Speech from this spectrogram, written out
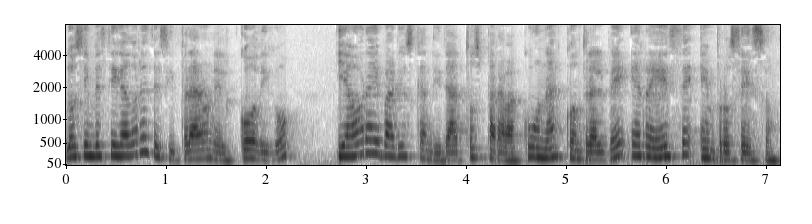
los investigadores descifraron el código y ahora hay varios candidatos para vacuna contra el BRS en proceso.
